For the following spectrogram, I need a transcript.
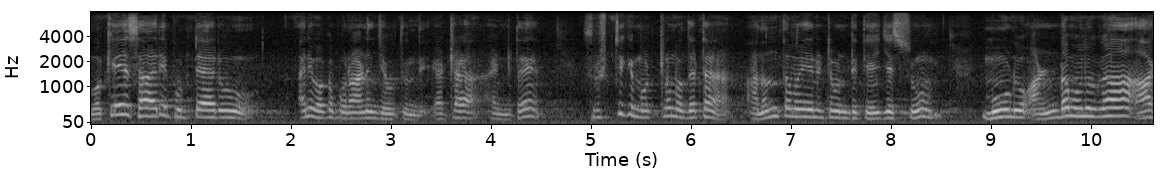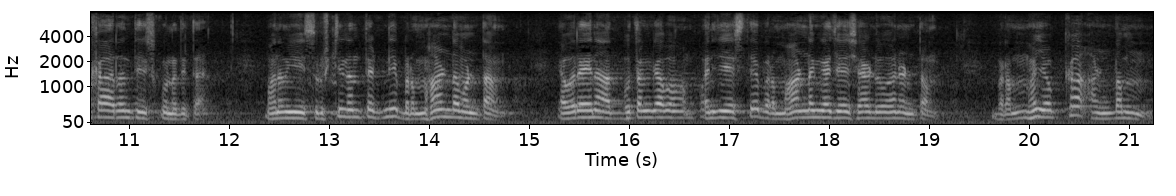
ఒకేసారి పుట్టారు అని ఒక పురాణం చెబుతుంది. ఎట్లా అంటే సృష్టికి మొట్టమొదట అనంతమైనటువంటి తేజస్సు మూడు అండములుగా ఆకారం తీసుకున్నదిట. మనం ఈ సృష్టినంతటినీ బ్రహ్మాండం అంటాం ఎవరైనా అద్భుతంగా పనిచేస్తే బ్రహ్మాండంగా చేశాడు అని అంటాం. బ్రహ్మ యొక్క అండం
